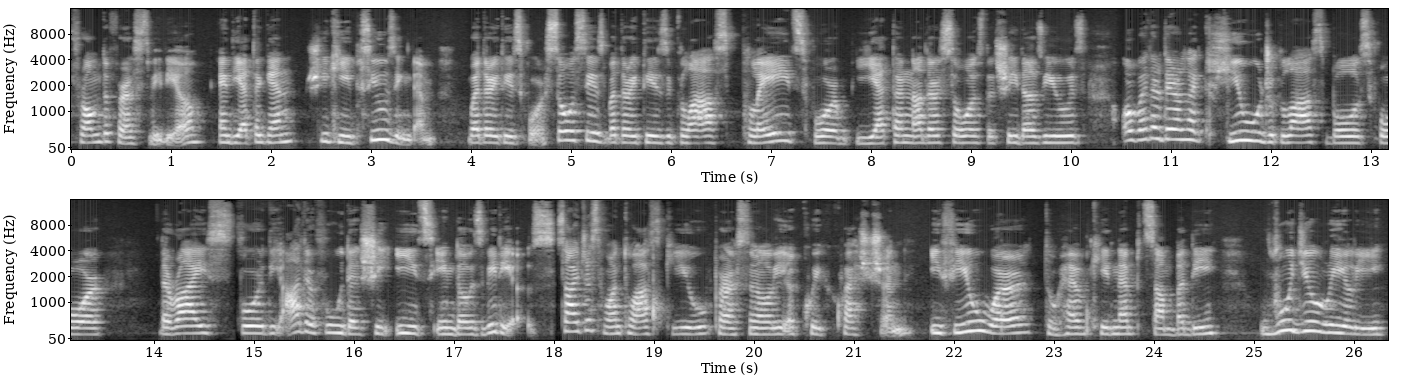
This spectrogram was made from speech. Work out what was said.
from the first video and yet again she keeps using them. Whether it is for sauces whether it is glass plates for yet another sauce that she does use or whether they're like huge glass bowls for the rice for the other food that she eats in those videos. So I just want to ask you personally a quick question. If you were to have kidnapped somebody, would you really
